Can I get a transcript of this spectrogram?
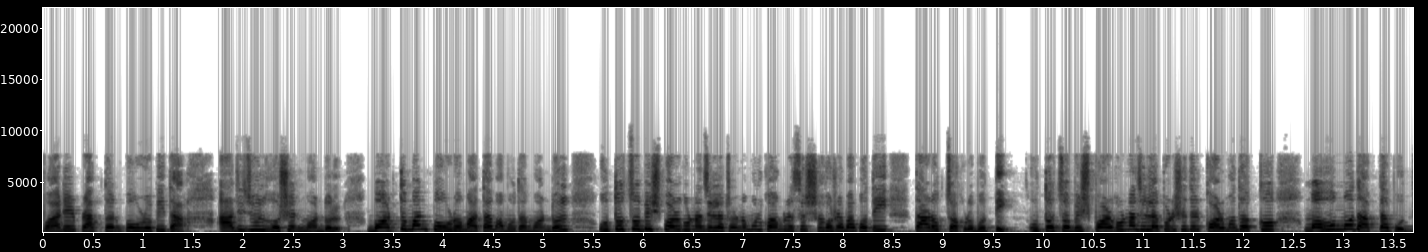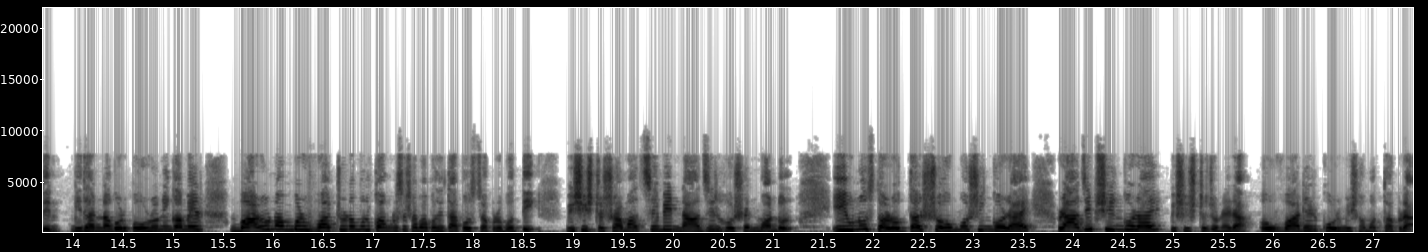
ওয়ার্ডের প্রাক্তন পৌরপিতা আজিজুল হোসেন মণ্ডল, বর্তমান পৌরমাতা মমতা মণ্ডল, উত্তর চব্বিশ পরগনা জেলা তৃণমূল কংগ্রেসের সহসভাপতি তারক চক্রবর্তী, উত্তর চব্বিশ পরগনা জেলা পরিষদের কর্মাধ্যক্ষ মোহাম্মদ আফতাব উদ্দিন, বিধাননগর পৌর নিগমের বারো নম্বর ওয়ার্ড তৃণমূল কংগ্রেসের সভাপতি তাপস চক্রবর্তী, বিশিষ্ট সমাজসেবী নাজির হোসেন মণ্ডল, ইউনুস তরফদার সৌম্য সিংহ রায়, রাজীব সিংহ রায় বিশিষ্টজনেরা ও ওয়ার্ডের কর্মী সমর্থকরা।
